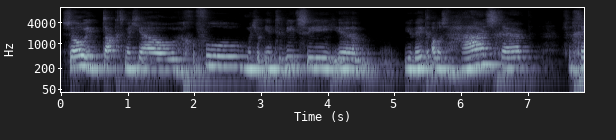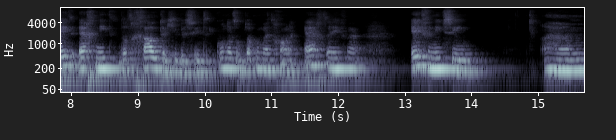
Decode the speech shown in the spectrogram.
zo intact met jouw gevoel, met jouw intuïtie. Je, je weet alles haarscherp. Vergeet echt niet dat goud dat je bezit. Ik kon dat op dat moment gewoon echt even, even niet zien. Ehm,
